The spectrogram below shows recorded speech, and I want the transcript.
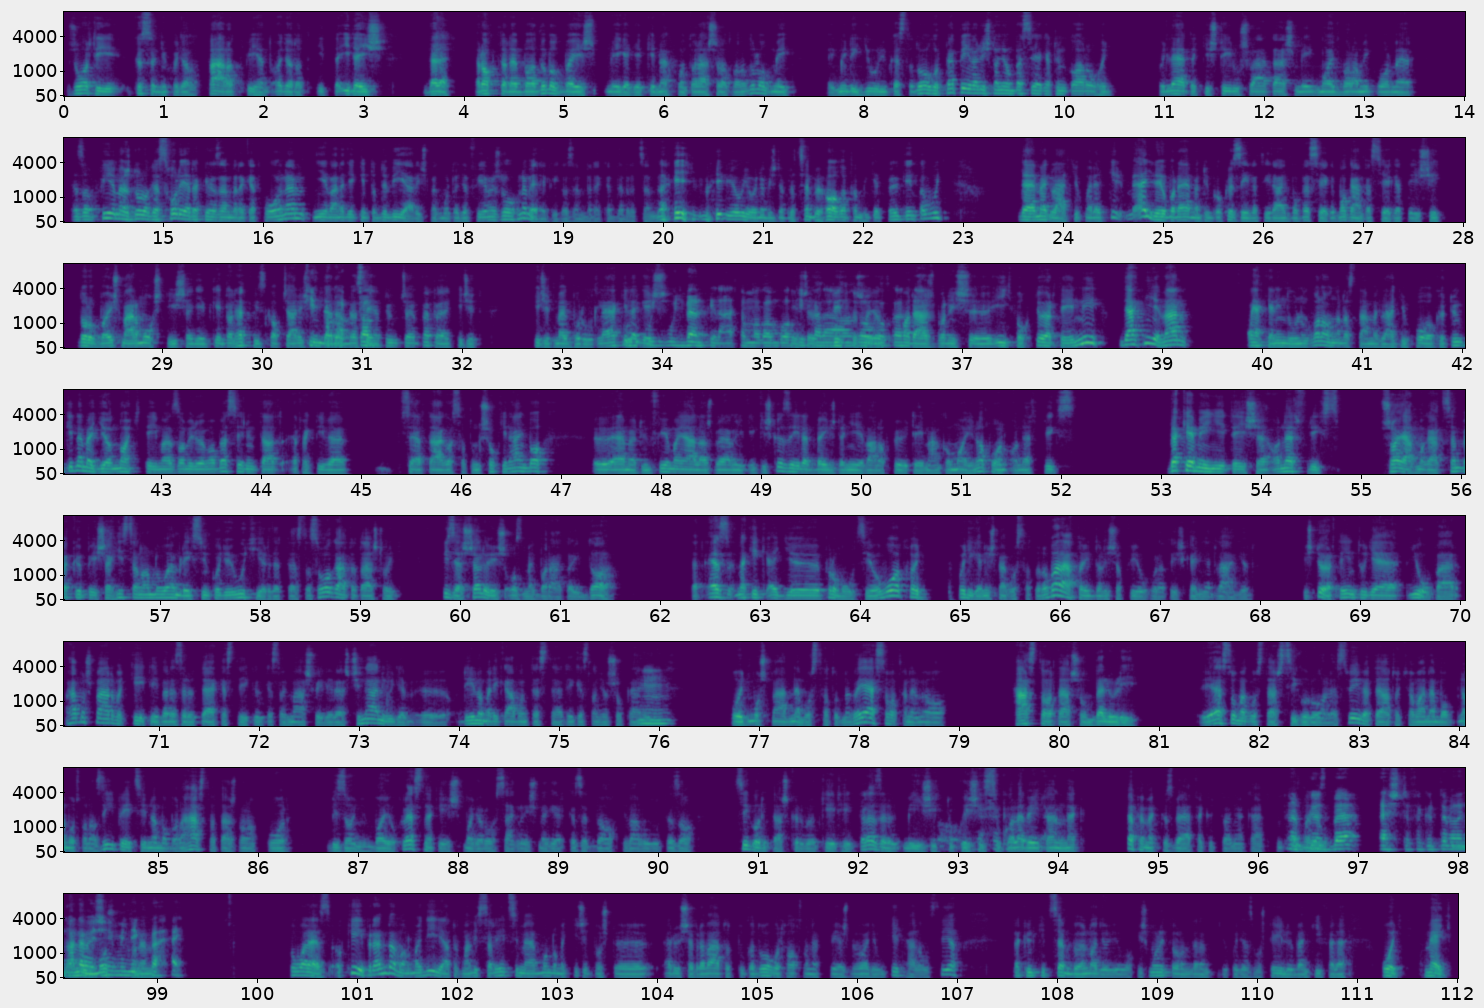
Zsolti, köszönjük, hogy a fáradt, pihent agyadat itt, ide is bele raktad ebbe a dologba, és még egyébként megfontolás alatt van a dolog, még, még mindig gyúrjuk ezt a dolgot. Pepével is nagyon beszélgetünk arról, hogy, hogy lehet egy kis stílusváltás még majd valamikor, mert ez a filmes dolog, ez hol érdekli az embereket, hol nem. Nyilván egyébként a The VR is megmondta, hogy a filmes dolgok nem érdeklik az embereket Debrecenben. jó, jó, nem is Debrecenből hallgatom minket főként amúgy, de meglátjuk, mert egy, egyre jobban elmentünk a közélet irányba, beszélget, magánbeszélgetési dologba is, már most is egyébként a Netflix kapcsán is mindenről beszéltünk, csak Pepe egy kicsit, kicsit megborult lelkileg, Úgy, és úgy, úgy ventiláltam magamból és ez biztos, hogy az adásban is így fog történni, de hát nyilván el kell indulnunk valahonnan, aztán meglátjuk, hol kötünk ki. Nem egy olyan nagy téma ez, amiről ma beszélünk, tehát effektíve szertágazhatunk sok irányba, elmentünk filmajánlásba, elmegyünk egy kis közéletbe is, de nyilván a fő témánk a mai napon a Netflix bekeményítése, a Netflix saját magát szembeköpése, hiszen annó emlékszünk, hogy ő úgy hirdette ezt a szolgáltatást, hogy fizess elő és oszd meg barátaiddal. Tehát ez nekik egy promóció volt, hogy, hogy igenis megoszthatod a barátaiddal, és a fiókodat is kennyed vágjad. És történt ugye jó pár, hát most már vagy két évvel ezelőtt elkezdték ők ezt, vagy másfél éve ezt csinálni, ugye Dél-Amerikában tesztelték ezt nagyon sokáig, Mm. hogy most már nem oszthatod meg a jelszavat, hanem a háztartáson belüli jelszó megosztás szigorúan lesz véve, tehát hogyha már nem, a- nem ott van az IP cím, nem abban a háztartásban, akkor bizony bajok lesznek, és Magyarországra is megérkezett, beaktiválódott ez a szigorítás körülbelül két héttel ezelőtt, mi is ittuk és isszuk a levét ennek. Pepe meg közben elfeküdte a nyakát. Ez Nem nagyon- közben este feküdtem el nem és most, még mindig hanem- fáj. Szóval ez, a kép rendben van, majd írjátok már vissza Léci, mert mondom, egy kicsit most ö, erősebbre váltottuk a dolgot, 60 FPS-be vagyunk itt, hello, szia! Nekünk itt szemből nagyon jó a kis monitorom, de nem tudjuk, hogy ez most élőben kifele, hogy megy.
